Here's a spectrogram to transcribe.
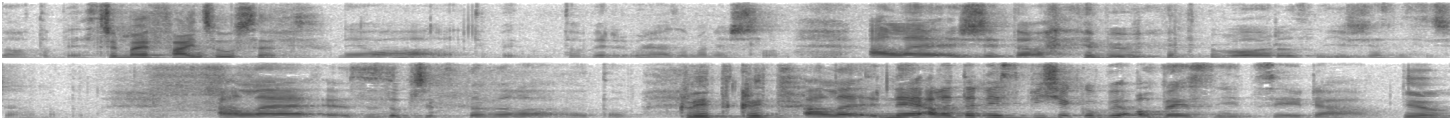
No, no, to by Třeba je fajn soused. Jo, ale to by, u nás doma nešlo. Ale že to by, to bylo hrozný, že já jsem si šáhla na to. Ale jsem to představila to. Klid, klid. Ale ne, ale ten je spíš jakoby o vesnici dál. Jo.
